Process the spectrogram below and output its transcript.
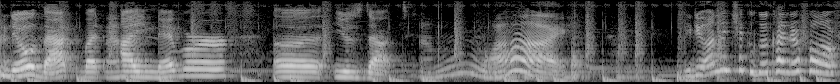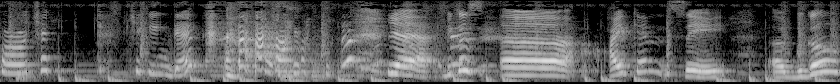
know that, but Uh-huh. I never uh, use that. Oh, why? Did you only check Google Calendar for for check checking that? Yeah, because uh, I can say uh, Google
